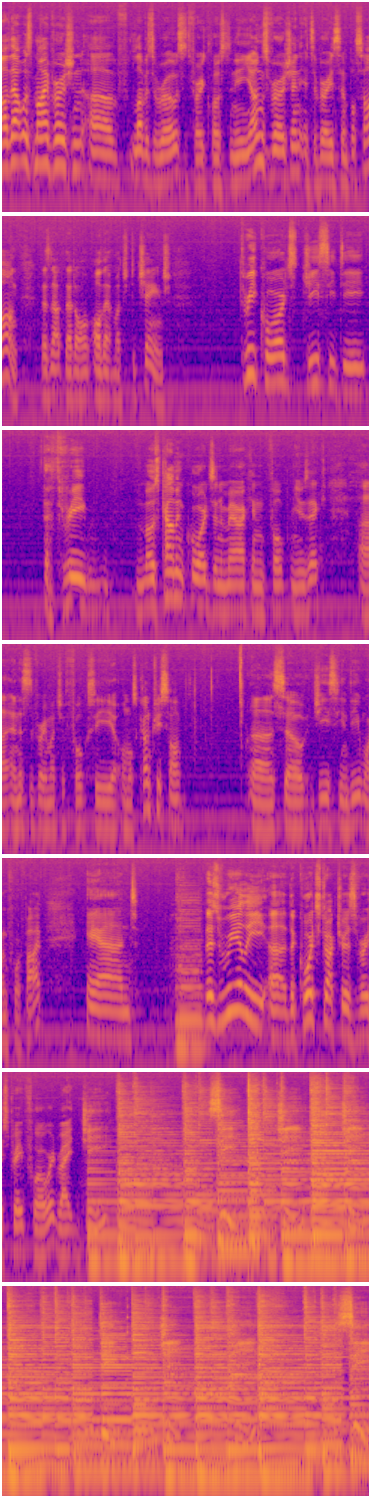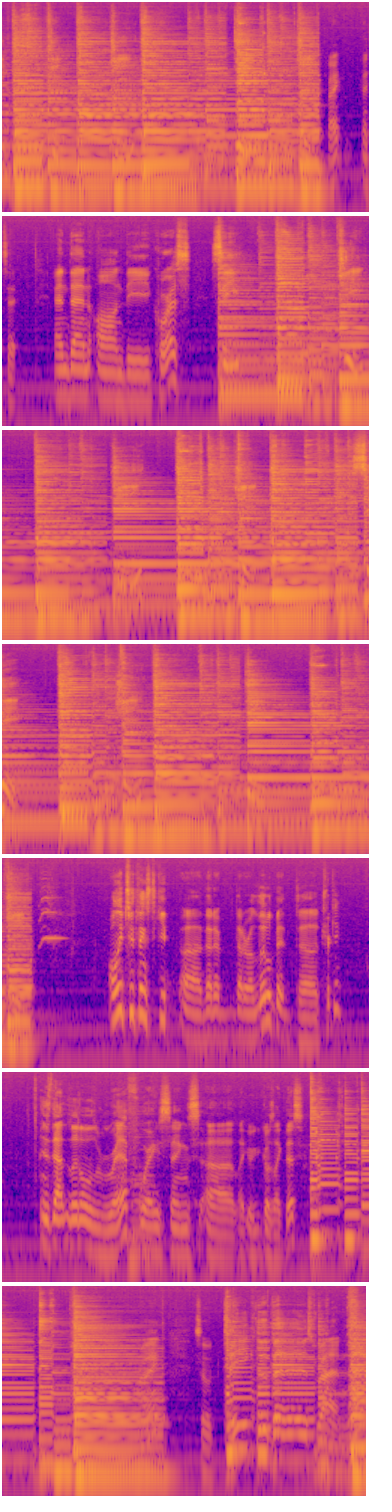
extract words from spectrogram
Well, that was my version of Love is a Rose. It's very close to Neil Young's version. It's a very simple song. There's not that all, all that much to change. Three chords, G, C, D, the three most common chords in American folk music. Uh, and this is very much a folksy, uh, almost country song. Uh, so G, C, and D, one, four, five. And there's really, uh, the chord structure is very straightforward, right? G, That's it. And then on the chorus, C, G, D, G, C, G, D, G. Only two things to keep uh, that are that are a little bit uh, tricky is that little riff where he sings uh, like it goes like this, right? So take the best right now.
